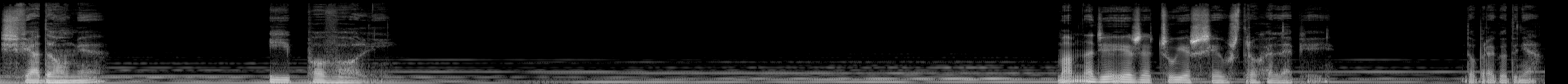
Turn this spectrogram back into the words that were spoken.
świadomie i powoli. Mam nadzieję, że czujesz się już trochę lepiej. Dobrego dnia.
